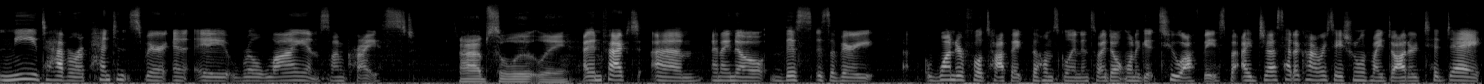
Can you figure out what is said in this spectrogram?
need to have a repentant spirit and a reliance on Christ. Absolutely. In fact, um, and I know this is a very wonderful topic, the homeschooling, and so I don't want to get too off base, but I just had a conversation with my daughter today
